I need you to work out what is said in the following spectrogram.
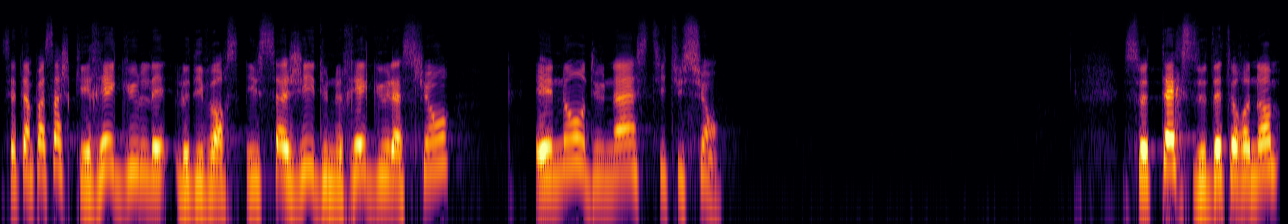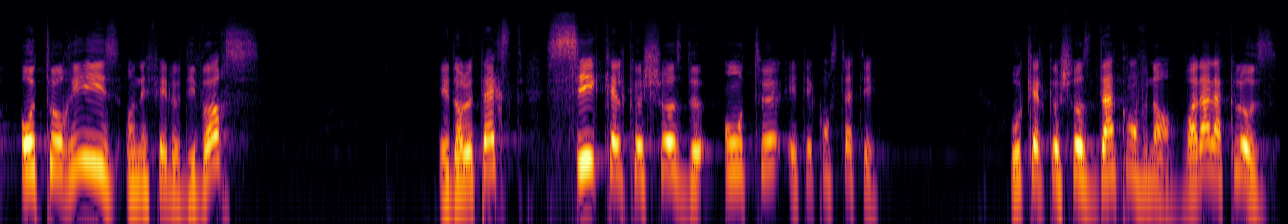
C'est un passage qui régule le divorce. Il s'agit d'une régulation et non d'une institution. Ce texte de Deutéronome autorise en effet le divorce, et dans le texte, si quelque chose de honteux était constaté, ou quelque chose d'inconvenant. Voilà la clause.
